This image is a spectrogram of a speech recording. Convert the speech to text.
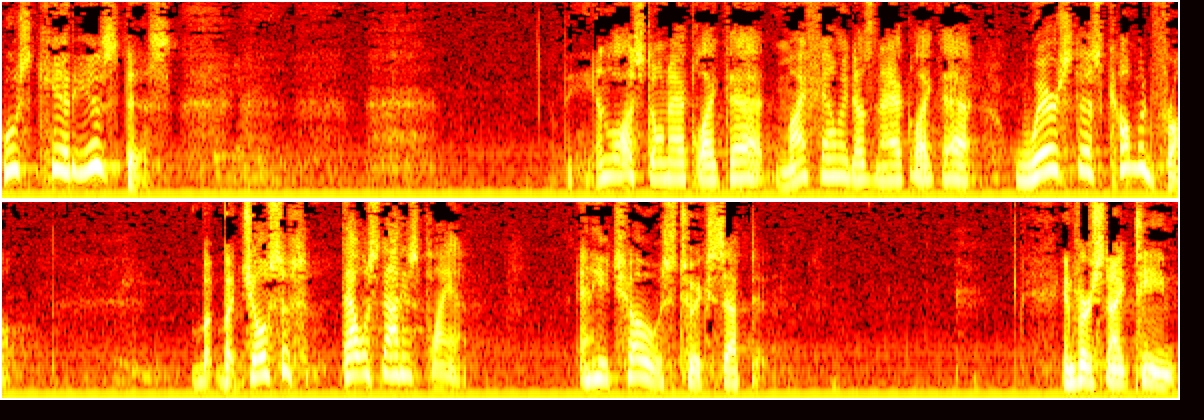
whose kid is this? The in-laws don't act like that. My family doesn't act like that. Where's this coming from? But, but Joseph, that was not his plan. And he chose to accept it. In verse 19,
